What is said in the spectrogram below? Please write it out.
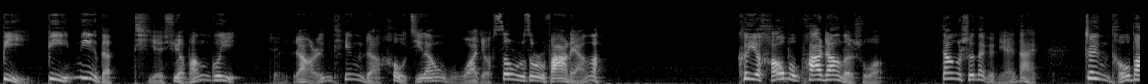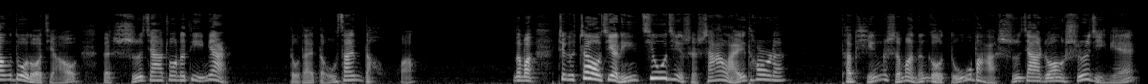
必毙命的铁血帮规，这让人听着后脊梁骨啊就嗖嗖发凉啊！可以毫不夸张的说，当时那个年代，镇头帮跺跺脚，那石家庄的地面都得抖三抖啊！那么，这个赵建林究竟是啥来头呢？他凭什么能够独霸石家庄十几年？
